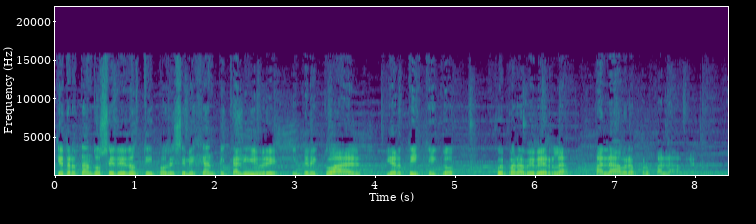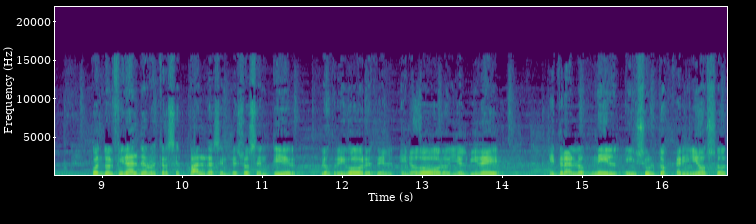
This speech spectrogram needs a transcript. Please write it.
que tratándose de dos tipos de semejante calibre intelectual y artístico fue para beberla palabra por palabra. Cuando el final de nuestras espaldas empezó a sentir los rigores del inodoro y el bidé, y tras los mil insultos cariñosos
